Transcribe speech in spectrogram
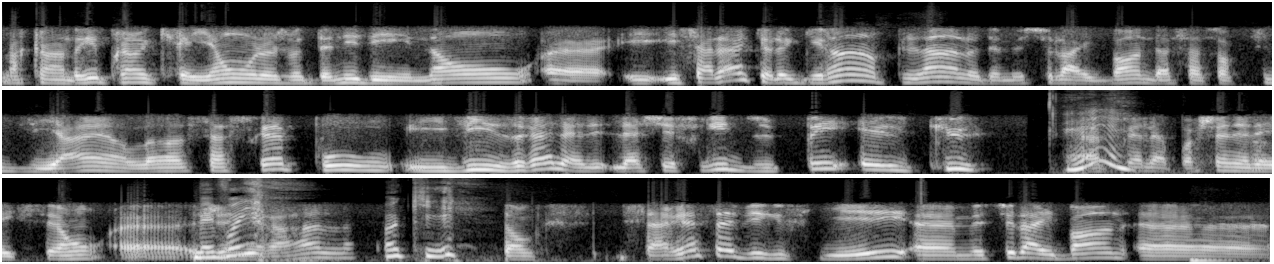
Marc-André, prends un crayon, là, je vais te donner des noms. Euh, et, ça a l'air que le grand plan là, de M. Lightbond à sa sortie d'hier, là, ça serait pour, il viserait la, chefferie du PLQ hein? après la prochaine élection euh, générale. OK. Donc, ça reste à vérifier. Euh, M. Lightbond euh,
